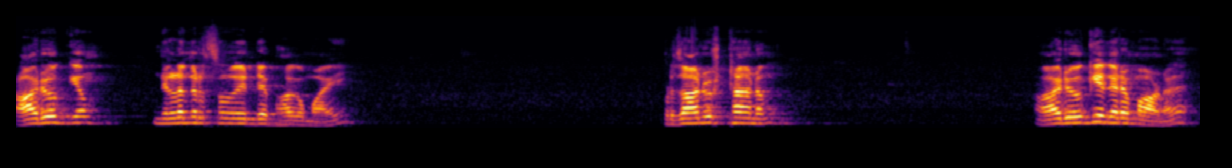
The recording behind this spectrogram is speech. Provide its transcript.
ആരോഗ്യം നിലനിർത്തുന്നതിന്റെ ഭാഗമായി വ്രതാനുഷ്ഠാനം ആരോഗ്യകരമാണ്.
